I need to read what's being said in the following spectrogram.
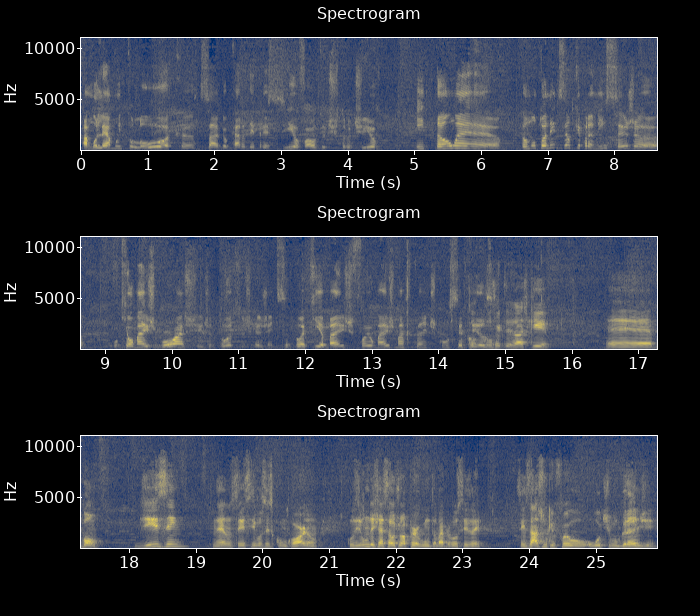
a mulher muito louca, sabe? O cara depressivo, autodestrutivo. Então, é. Eu não tô nem dizendo que para mim seja o que eu mais goste de todos os que a gente citou aqui, mas foi o mais marcante, com Com, certeza. com certeza, acho que. É, bom, dizem, né? Não sei se vocês concordam. Inclusive, vamos deixar essa última pergunta, vai pra vocês aí. Vocês acham que foi o, último grande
